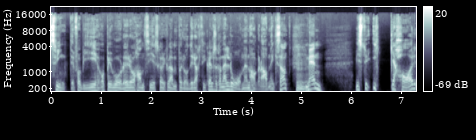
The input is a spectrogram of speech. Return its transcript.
svingte forbi oppe i Våler og han sier skal du ikke være med på rådyrjakt i kveld, så kan jeg låne en hagle av han, ikke sant? Men hvis du ikke har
